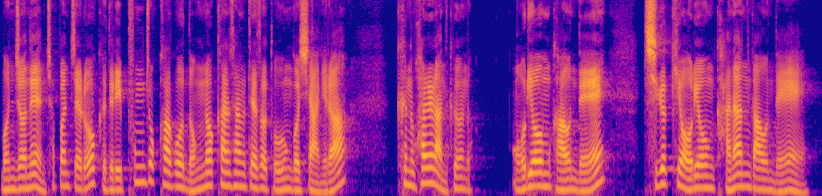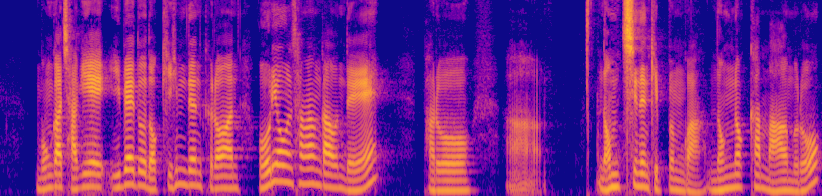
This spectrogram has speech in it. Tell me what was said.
먼저는 첫 번째로 그들이 풍족하고 넉넉한 상태에서 도운 것이 아니라 큰 환란, 그 어려움 가운데 지극히 어려운 가난 가운데 뭔가 자기의 입에도 넣기 힘든 그러한 어려운 상황 가운데 바로 어, 넘치는 기쁨과 넉넉한 마음으로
